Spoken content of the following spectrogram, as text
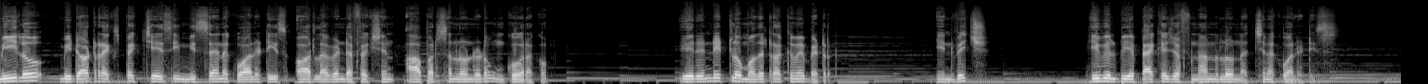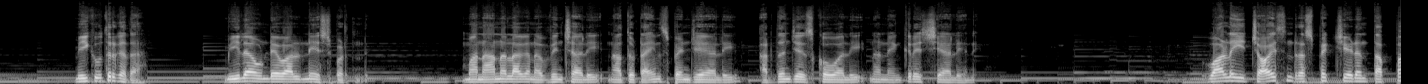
మీలో మీ డాటర్ ఎక్స్పెక్ట్ చేసి మిస్ అయిన qualities or love and affection ఆ పర్సన్లో ఉండడం ఇంకో రకం. ఈ రెండిట్లో మొదటి రకమే better. In which he will be a package of నాన్నలో నచ్చిన క్వాలిటీస్. మీ కూతురు కదా? మీలా ఉండే వాళ్ళనే ఇష్టపడుతుంది. మా నాన్నలాగా నవ్వించాలి నాతో టైం స్పెండ్ చేయాలి అర్థం చేసుకోవాలి నన్ను ఎంకరేజ్ చేయాలి అని. వాళ్ళ ఈ చాయిస్ని రెస్పెక్ట్ చేయడం తప్ప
